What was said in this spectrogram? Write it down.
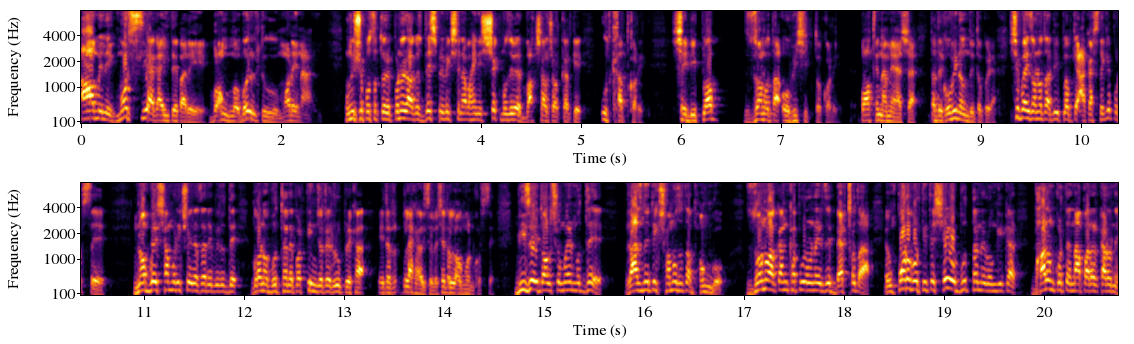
আওয়ামী লীগ মর্সিয়া গাইতে পারে বঙ্গ বল্টু মরে নাই। উনিশশো পঁচাত্তরের পনেরো আগস্ট দেশপ্রেমিক সেনাবাহিনী শেখ মুজিবের বাকশাল সরকারকে উৎখাত করে। সেই বিপ্লব জনতা অভিষিক্ত করে, পথে নামে আসা, তাদেরকে অভিনন্দিত করে। সিপাহী জনতা বিপ্লবকে আকাশ থেকে পড়ছে। নব্বই সামরিক স্বৈরাচারের বিরুদ্ধে গণভুত্থানের পর তিন জোটের রূপরেখা এটা লেখা হয়েছিল, সেটা লঙ্ঘন করছে। বিজয় দলসমূহের মধ্যে রাজনৈতিক সমঝোতা ভঙ্গ, জন আকাঙ্ক্ষা পূরণের যে ব্যর্থতা এবং পরবর্তীতে সেই অভ্যুত্থানের অঙ্গীকার ধারণ করতে না পারার কারণে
